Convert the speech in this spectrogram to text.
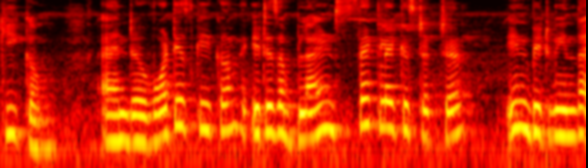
cecum and uh, what is cecum it is a blind sac like structure in between the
